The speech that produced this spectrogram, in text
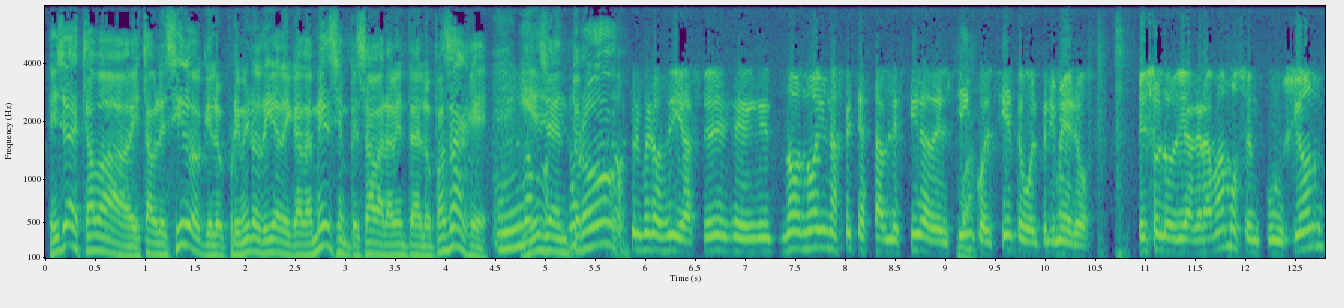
Ella estaba establecido que los primeros días de cada mes empezaba la venta de los pasajes y ella entró los primeros días, ¿eh? Eh, no no hay una fecha establecida del 5, el 7 o el primero. Eso lo diagramamos en función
